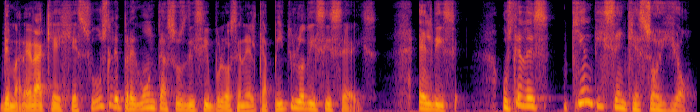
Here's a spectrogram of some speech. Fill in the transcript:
De manera que Jesús le pregunta a sus discípulos en el capítulo 16, él dice, ¿Ustedes quién dicen que soy yo?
